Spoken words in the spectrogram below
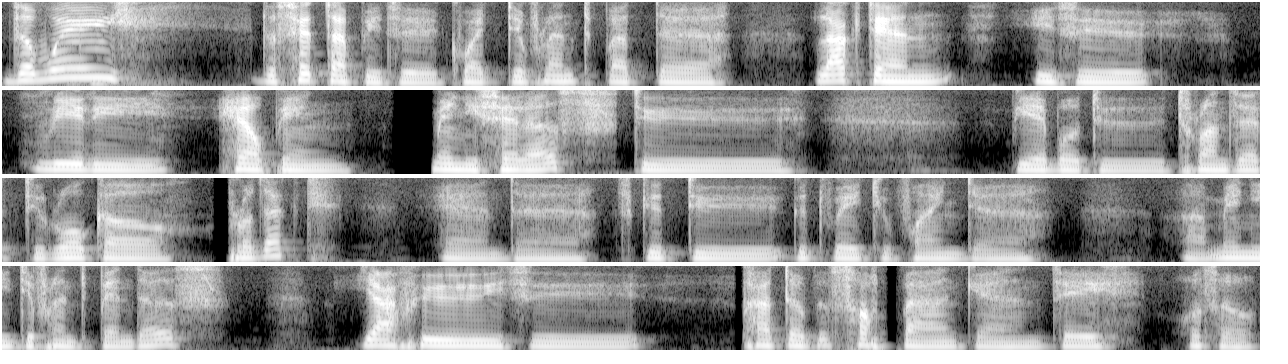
The way the setup is uh, quite different, but uh, Rakuten is uh, really helping many sellers to be able to transact local product and uh, it's good to good way to find uh, uh, many different vendors. Yahoo is uh, part of SoftBank, and they also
